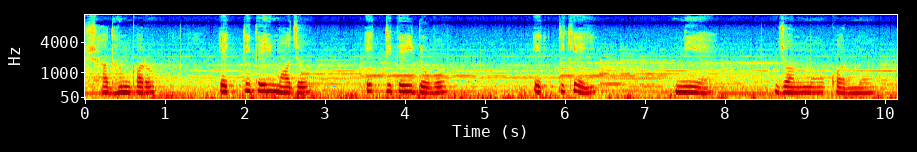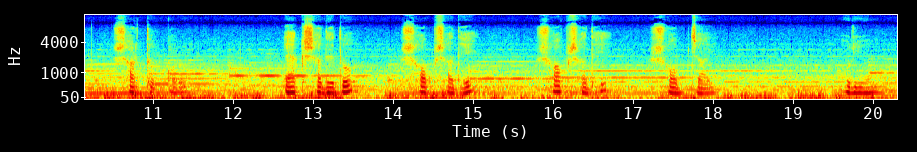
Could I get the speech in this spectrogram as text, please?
সাধন করো, একটিতেই মজ, একটিতেই ডোবো, একটিকেই নিয়ে জন্ম, কর্ম, সার্থক করো। এক সাধে তো সব সাধে সব সাধে সব যায়। হরি ওম।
